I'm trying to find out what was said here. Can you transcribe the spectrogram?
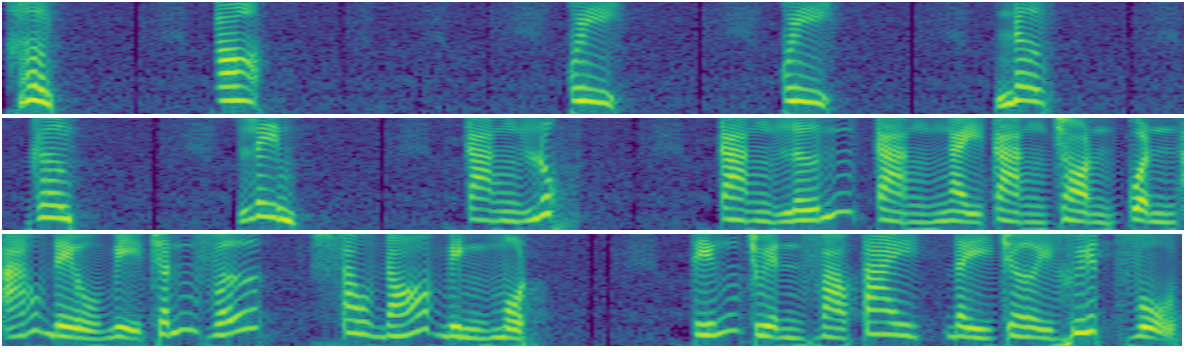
Hơ. To. Quy. Quy. Nơ. Gơ. Lên. Càng lúc. Càng lớn, càng ngày càng tròn, quần áo đều bị chấn vỡ. Sau đó bình một. Tiếng truyền vào tai đầy trời huyết vụ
